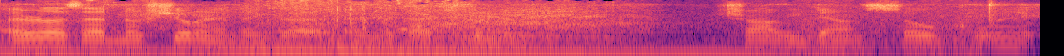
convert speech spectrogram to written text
I realized I had no shield or anything like that, and the guy just shot me down so quick.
